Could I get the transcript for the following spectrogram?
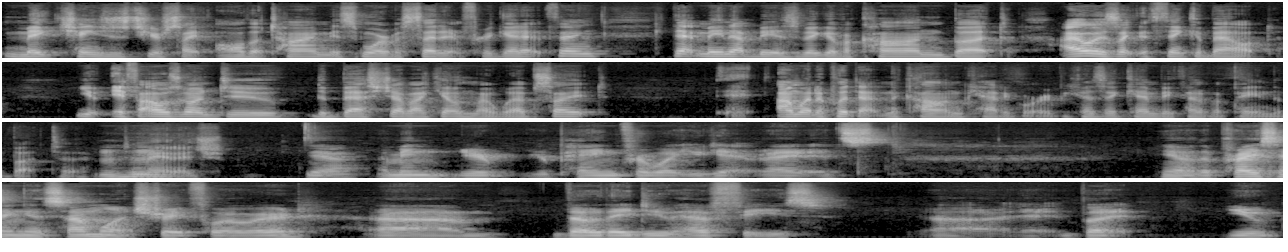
make changes to your site all the time. It's more of a set it and forget it thing. That may not be as big of a con, but I always like to think about you know, if I was going to do the best job I can with my website, eh, I'm going to put that in the con category because it can be kind of a pain in the butt to, mm-hmm. to manage. Yeah, I mean you're you're paying for what you get, right? It's you know the pricing is somewhat straightforward, um, though they do have fees. Uh, but you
